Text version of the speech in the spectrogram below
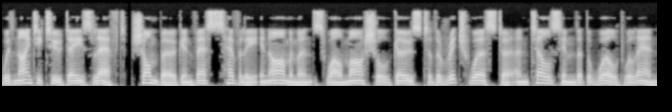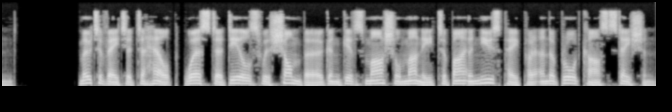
With 92 days left, Schomburg invests heavily in armaments while Marshall goes to the rich Wurster and tells him that the world will end. Motivated to help, Wurster deals with Schomburg and gives Marshall money to buy a newspaper and a broadcast station.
